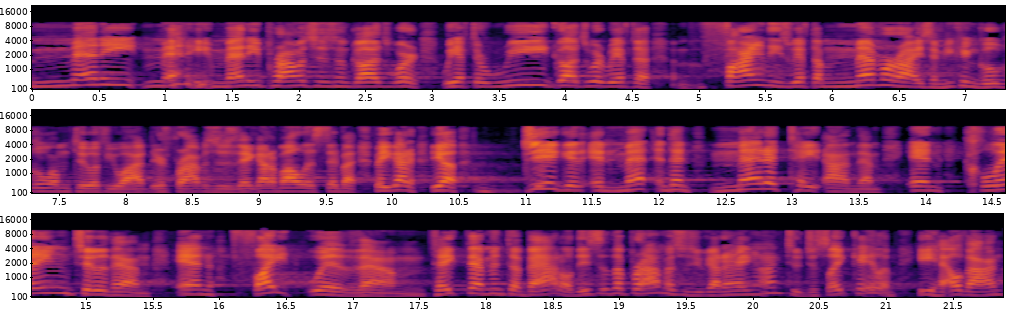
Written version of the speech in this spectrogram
many, many, many promises in God's Word. We have to read God's Word. We have to find these. We have to memorize them. You can Google them too if you want. There's promises. They got them all listed. But, but you got to yeah, dig and, and, met, and then meditate on them and cling to them and fight with them. Take them into battle. These are the promises you got to hang on to, just like Caleb. He held on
